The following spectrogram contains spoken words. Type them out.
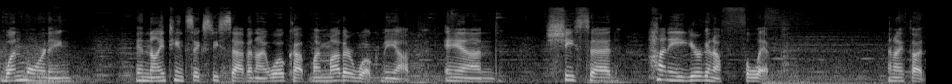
One morning in 1967, I woke up. My mother woke me up, and she said, honey, you're going to flip. And I thought,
